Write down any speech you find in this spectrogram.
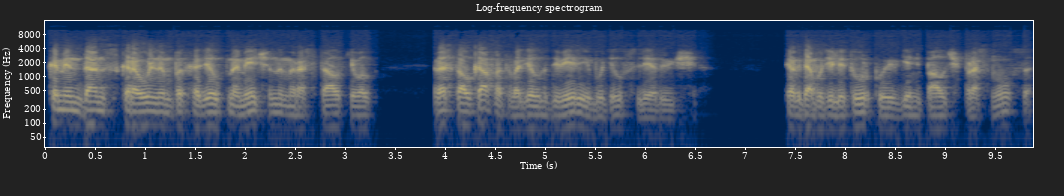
Комендант с караульным подходил к намеченным и расталкивал. Растолкав, отводил к двери и будил следующих. Когда будили турку, Евгений Павлович проснулся,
